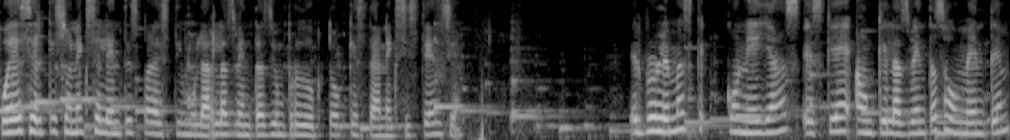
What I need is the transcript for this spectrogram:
puede ser que son excelentes para estimular las ventas de un producto que está en existencia. El problema es que con ellas es que aunque las ventas aumenten,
